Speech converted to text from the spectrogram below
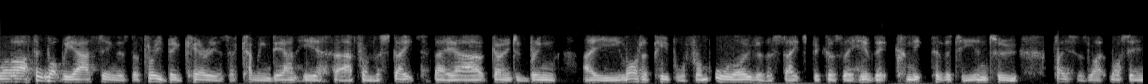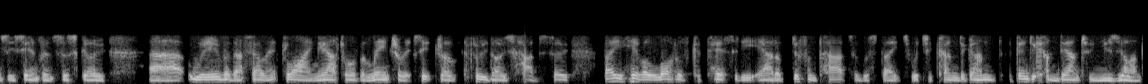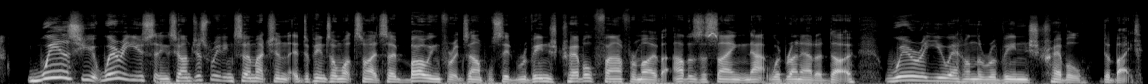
Well, I think what we are seeing is the three big carriers are coming down here uh, from the States. They are going to bring a lot of people from all over the States because they have that connectivity into places like Los Angeles, San Francisco, uh, wherever they're flying out of, Atlanta, etc., through those hubs. So they have a lot of capacity out of different parts of the States, which are going to come down to New Zealand. Where's you? Where are you sitting? So I'm just reading so much, and it depends on what side. So Boeing, for example, said revenge travel far from over. Others are saying, "Nah, we've run out of dough." Where are you at on the revenge travel debate?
